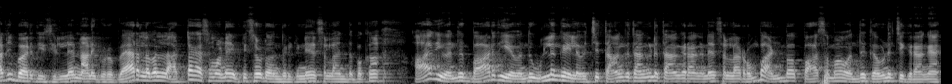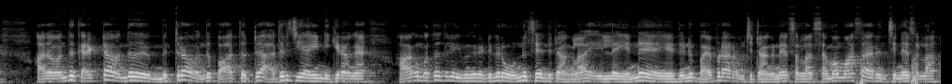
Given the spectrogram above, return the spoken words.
ஆதிபாரதி சீரியலில் நாளைக்கு ஒரு வேறு லெவல் அட்டகாசமான எபிசோடு வந்திருக்குன்னே சொல்லலாம். இந்த பக்கம் ஆதி வந்து பாரதியை வந்து உள்ளங்கையில் வச்சு தாங்கு தாங்குன்னு தாங்குறாங்கன்னே சொல்லலாம். ரொம்ப அன்பாக பாசமாக வந்து கவனிச்சுக்கிறாங்க. அதை வந்து கரெக்டாக வந்து மித்ரா வந்து பார்த்துட்டு அதிர்ச்சியாகி நிற்கிறாங்க ஆக மொத்தத்தில் இவங்க ரெண்டு பேரும் ஒன்று சேர்ந்துட்டாங்களா? இல்லை என்ன ஏதுன்னு பயப்பட ஆரம்பிச்சிட்டாங்கன்னே சொல்லலாம். செம மாதம் இருந்துச்சுன்னே சொல்லலாம்.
